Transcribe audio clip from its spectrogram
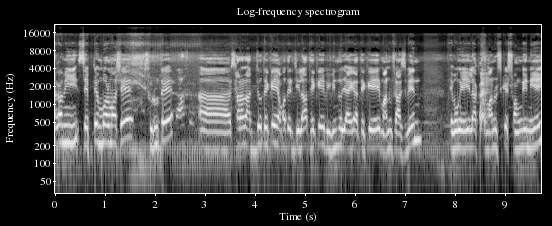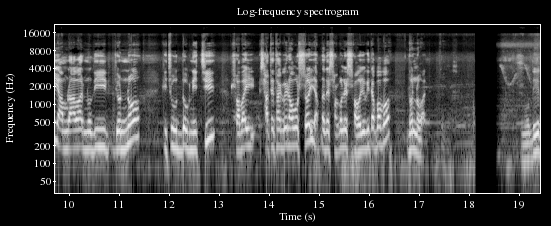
আগামী সেপ্টেম্বর মাসে শুরুতে সারা রাজ্য থেকে আমাদের জেলা থেকে বিভিন্ন জায়গা থেকে মানুষ আসবেন। এবং এই এলাকার মানুষকে সঙ্গে নিয়েই আমরা আবার নদীর জন্য কিছু উদ্যোগ নিচ্ছি। সবাই সাথে থাকবেন অবশ্যই। আপনাদের সকলের সহযোগিতা পাবো। ধন্যবাদ। নদীর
